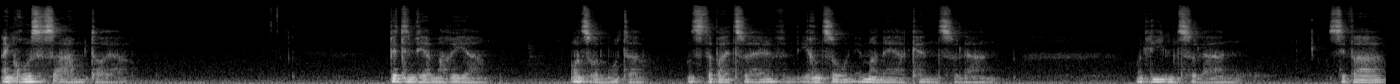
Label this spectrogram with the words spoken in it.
ein großes Abenteuer. Bitten wir Maria, unsere Mutter, uns dabei zu helfen, ihren Sohn immer näher kennenzulernen und lieben zu lernen. Sie war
